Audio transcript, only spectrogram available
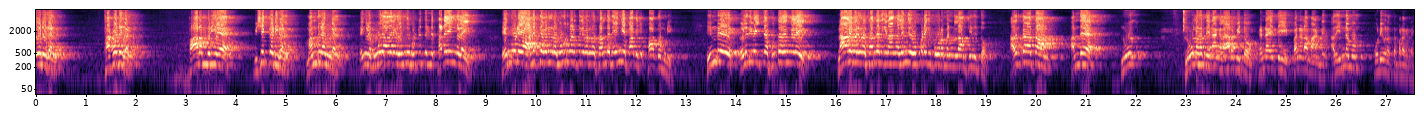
ஏடுகள் தகடுகள் பாரம்பரிய விஷக்கடிகள் மந்திரங்கள் எங்களுடைய மூதாதைகள் எங்கு விட்டு தந்த தடயங்களை எங்களுடைய அடுத்த வருகிற நூறு வருடத்தில் வருகிற சந்ததி எங்கே பார்க்க பார்க்க முடியும்? இன்று எழுதி வைத்த புத்தகங்களை நாளை வருகிற சந்ததிக்கு நாங்கள் எங்கே ஒப்படைக்க போகிறோம் என்றெல்லாம் சிந்தித்தோம். அதற்காகத்தான் அந்த நூல் நூலகத்தை நாங்கள் ஆரம்பித்தோம் ரெண்டாயிரத்தி பன்னெண்டாம் ஆண்டு. அது இன்னமும் முடிவுறுத்தப்படவில்லை.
